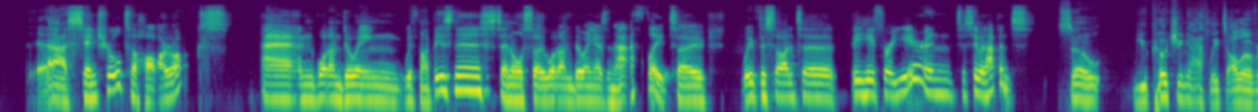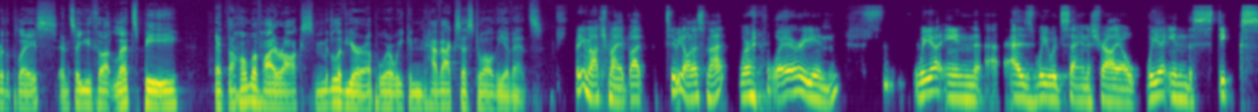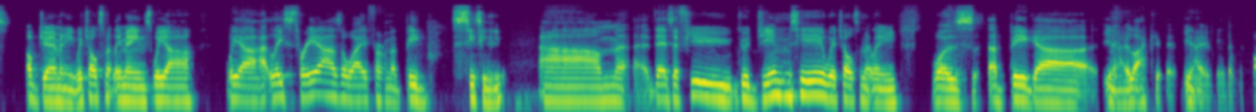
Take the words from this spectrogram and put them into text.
uh, central to Hyrox and what I'm doing with my business, and also what I'm doing as an athlete. So we've decided to be here for a year and to see what happens. so you coaching athletes all over the place, and so you thought, let's be at the home of Hyrox, middle of Europe, where we can have access to all the events. Pretty much, mate. But to be honest, Matt, we're we're in we are in, as we would say in Australia, we are in the sticks of Germany, which ultimately means we are we are at least three hours away from a big city. Um, there's a few good gyms here, which ultimately was a big, uh, you know, like you know,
